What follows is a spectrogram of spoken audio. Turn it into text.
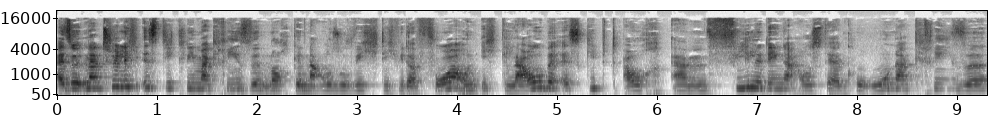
also natürlich ist die Klimakrise noch genauso wichtig wie davor und ich glaube, es gibt auch ähm, viele Dinge aus der Corona-Krise,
